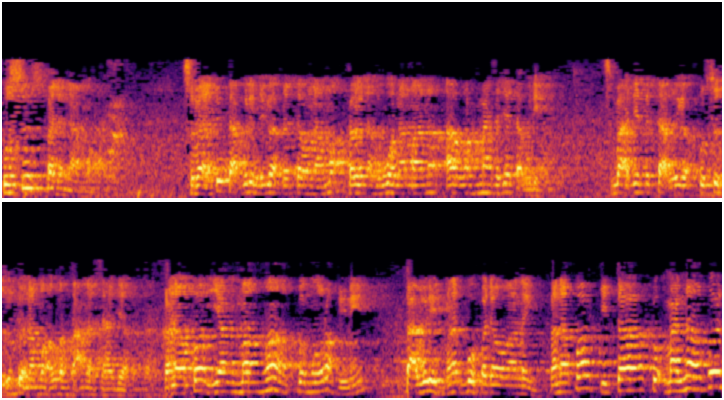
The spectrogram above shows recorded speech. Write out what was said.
Khusus pada nama. Sebab itu tak boleh juga kata nama kalau nak buah nama anak Ar-Rahman saja tak boleh. Sebab dia tetap juga khusus untuk nama Allah Ta'ala sahaja. Kenapa yang maha pemurah ini tak boleh menabuh pada orang lain? Kenapa? Kita mana pun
